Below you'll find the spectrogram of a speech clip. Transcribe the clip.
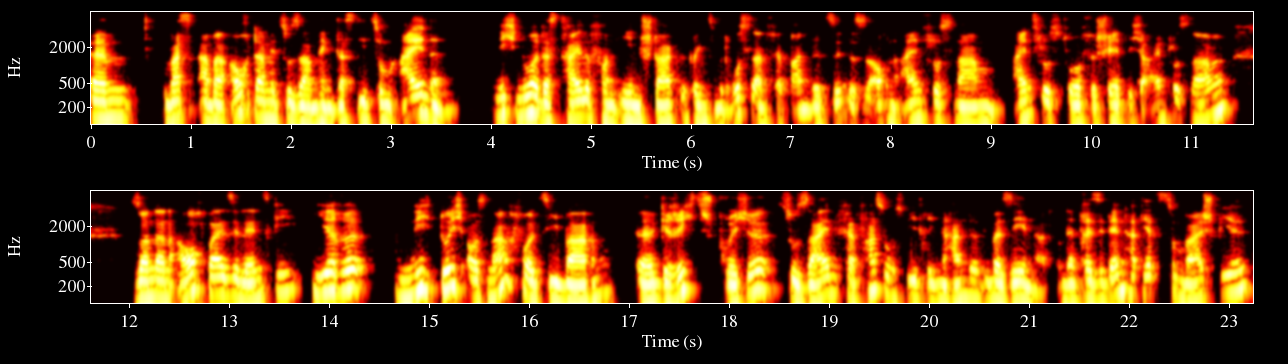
Ähm, was aber auch damit zusammenhängt, dass die zum einen nicht nur, dass Teile von ihnen stark übrigens mit Russland verbandelt sind, das ist auch ein Einflussnahmen, Einflusstor für schädliche Einflussnahme, sondern auch, weil Zelensky ihre nicht durchaus nachvollziehbaren äh, Gerichtssprüche zu seinen verfassungswidrigen Handeln übersehen hat. Und der Präsident hat jetzt zum Beispiel,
